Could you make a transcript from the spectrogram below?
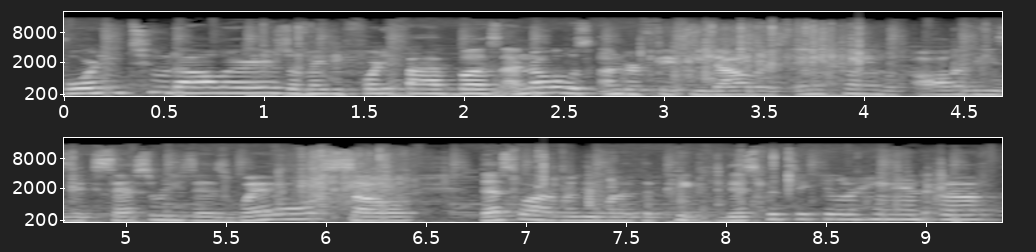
$42 or maybe 45 bucks. I know it was under $50 and it came with all of these accessories as well. So that's why I really wanted to pick this particular hand up.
